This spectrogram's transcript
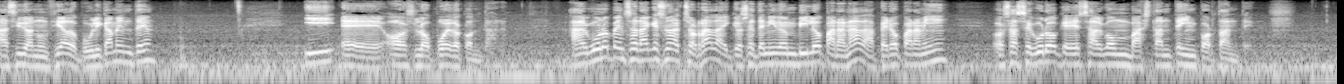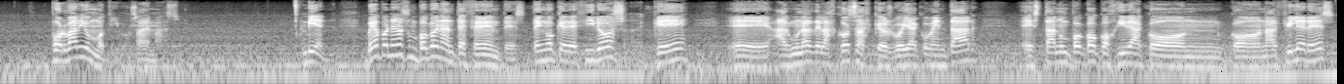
ha sido anunciado públicamente y eh, os lo puedo contar. Alguno pensará que es una chorrada y que os he tenido en vilo para nada, pero para mí os aseguro que es algo bastante importante. Por varios motivos, además. Bien, voy a poneros un poco en antecedentes. Tengo que deciros que eh, algunas de las cosas que os voy a comentar están un poco cogidas con, con alfileres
